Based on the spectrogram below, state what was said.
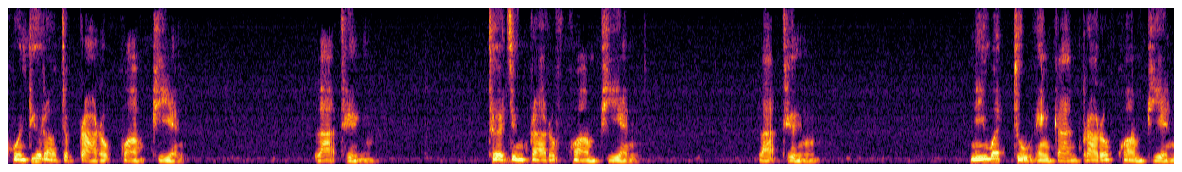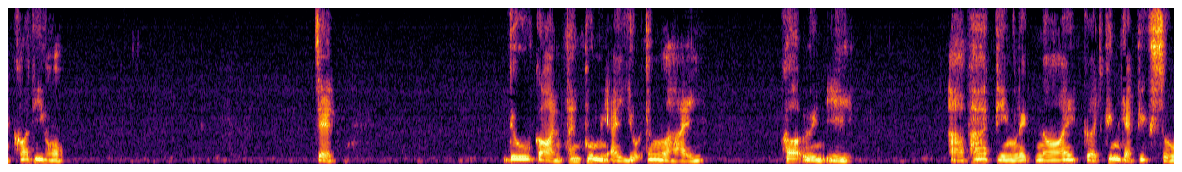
ควรที่เราจะปรารบความเพียรละถึง เธอจึงปรารบความเพียรละถึงนี้วัตถุแห่งการปรารบความเพียรข้อที่หก 7. ดูก่อนท่านผู้มีอายุทั้งหลาย ข้ออื่นอีก อาพาธเพียงเล็กน้อยเกิดขึ้นแก่ภิกษุ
